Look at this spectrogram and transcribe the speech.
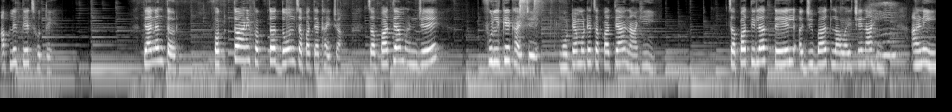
आपले तेच होते. त्यानंतर फक्त आणि फक्त दोन चपात्या खायच्या. चपात्या म्हणजे फुलके खायचे. मोठ्या मोठ्या चपात्या नाही. चपातीला तेल अजिबात लावायचे नाही आणि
